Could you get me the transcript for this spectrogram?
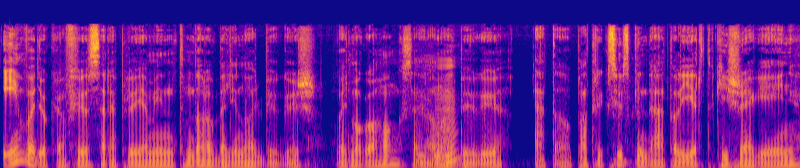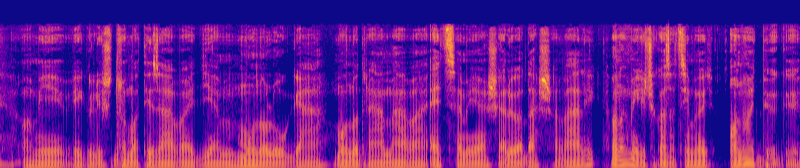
én vagyok a főszereplője, mint darabbeli nagybőgős, vagy maga a hangszer uh-huh. a mhm. nagybőgő, hát a Patrick Süskind által írt kisregény, ami végül is dramatizálva egy ilyen monológá, monodrámává, egyszemélyes előadássá válik, annak mégiscsak az a cím, hogy a nagybőgő.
